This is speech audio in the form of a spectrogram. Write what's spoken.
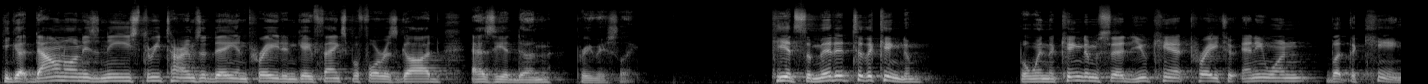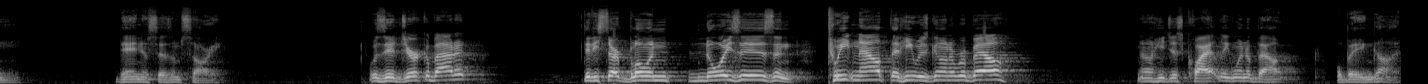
He got down on his knees three times a day and prayed and gave thanks before his God as he had done previously. He had submitted to the kingdom, but when the kingdom said, You can't pray to anyone but the king, Daniel says, I'm sorry. Was he a jerk about it? Did he start blowing noises and tweeting out that he was going to rebel? No, he just quietly went about obeying God.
